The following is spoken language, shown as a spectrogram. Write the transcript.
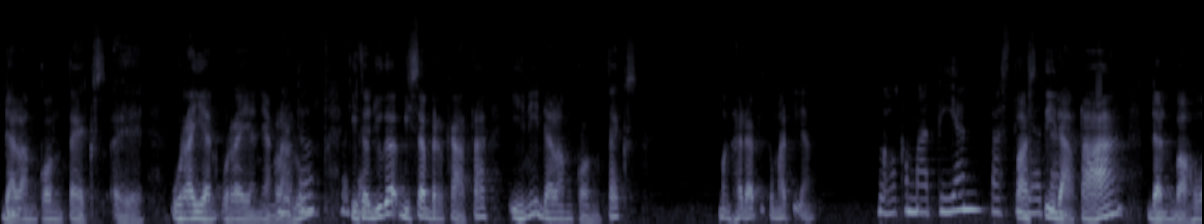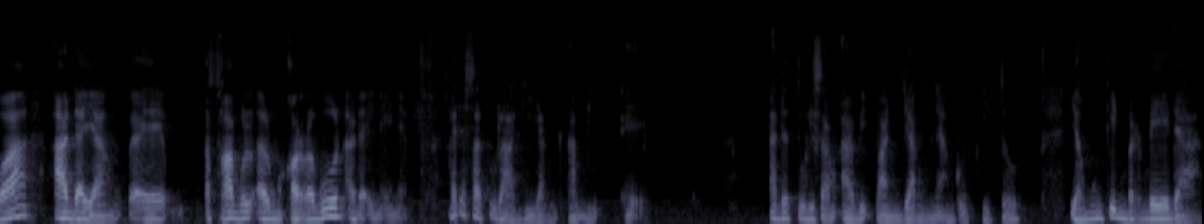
dalam konteks eh, uraian-uraian yang lalu Betul, betul. kita juga bisa berkata ini dalam konteks menghadapi kematian bahwa kematian pasti, pasti datang. datang dan bahwa ada yang eh, ashabul al muqarrabun ada ini ini ada satu lagi yang Abi eh, ada tulisan Abi panjang menyangkut itu yang mungkin berbeda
